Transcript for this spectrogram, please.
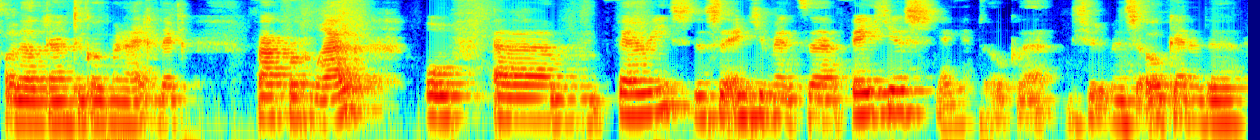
Alhoewel ik daar natuurlijk ook mijn eigen deck vaak voor gebruik. Of ehm fairies, dus eentje met eh veetjes. Ja, je hebt ook, eh, die zullen mensen ook kennen, de,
